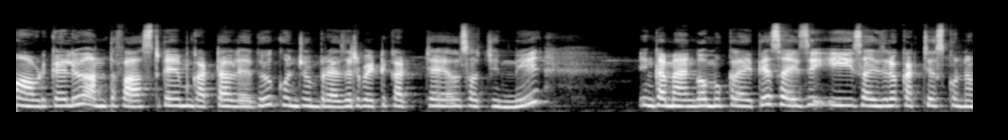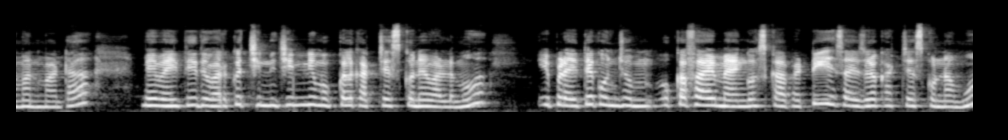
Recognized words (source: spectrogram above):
మామిడికాయలు అంత ఫాస్ట్గా ఏం కట్ అవ్వలేదు. కొంచెం ప్రెజర్ పెట్టి కట్ చేయాల్సి వచ్చింది. ఇంకా మ్యాంగో ముక్కలు అయితే సైజు ఈ సైజులో కట్ చేసుకున్నాం అనమాట మేమైతే ఇది వరకు చిన్ని చిన్ని ముక్కలు కట్ చేసుకునే వాళ్ళము. ఇప్పుడైతే కొంచెం ఒక ఫైవ్ మ్యాంగోస్ కాబట్టి ఈ సైజులో కట్ చేసుకున్నాము.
